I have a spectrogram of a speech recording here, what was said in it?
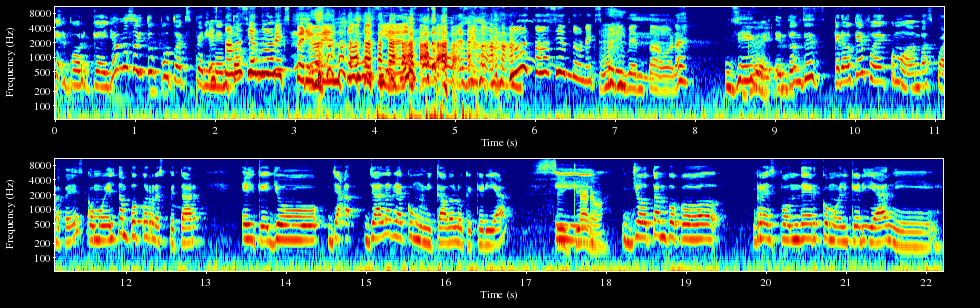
que el por qué? Yo no soy tu puto experimento. Estaba haciendo un experimento social. Yo estaba haciendo un experimento ahora. Sí, güey. Entonces, creo que fue como ambas partes, como él tampoco respetar el que yo ya, ya le había comunicado lo que quería. Sí, y claro. Yo tampoco responder como él quería, ni,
